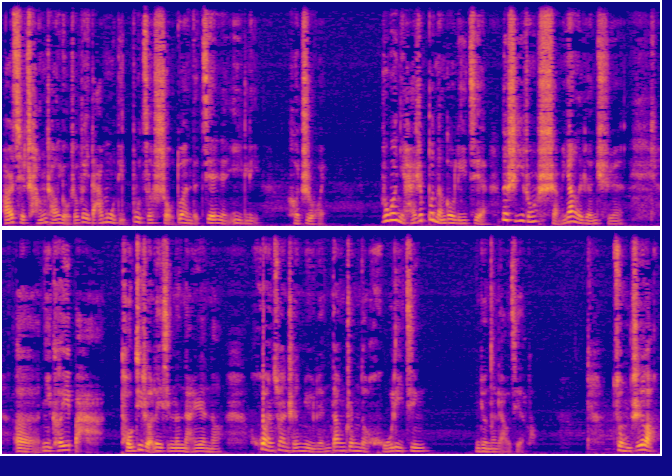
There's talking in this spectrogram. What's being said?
而且常常有着为达目的不择手段的坚韧毅力和智慧。如果你还是不能够理解那是一种什么样的人群，呃，你可以把投机者类型的男人呢换算成女人当中的狐狸精，你就能了解了。总之了。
